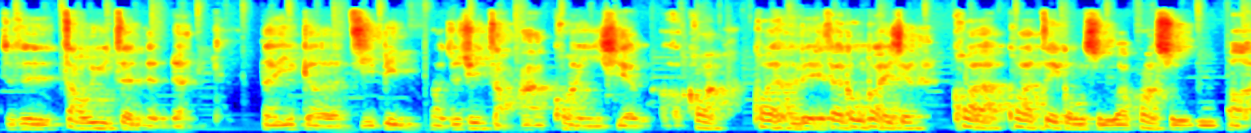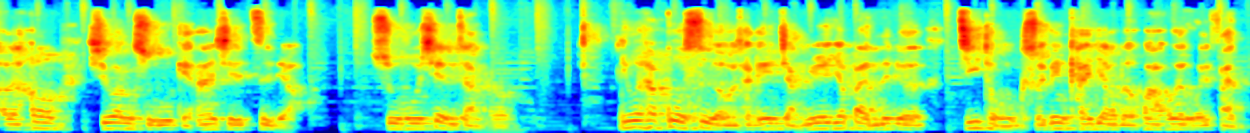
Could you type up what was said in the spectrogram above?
就是躁郁症的人。的一个疾病啊，就去找他看医生啊，看看没在看看医生，看看这公司啊，看书屋啊，然后希望书屋给他一些治疗。书屋现场哦，因为他过世了，我才可以讲，因为要不然那个机桶随便开药的话，会违反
